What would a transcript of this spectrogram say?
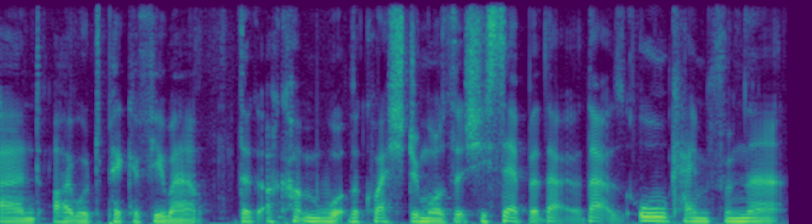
and i would pick a few out. The, i can't remember what the question was that she said but that that was, all came from that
